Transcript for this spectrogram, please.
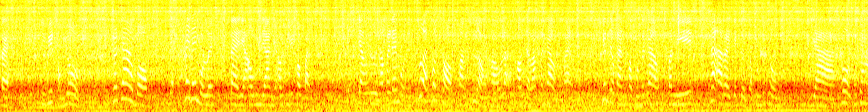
แตะชีวิตของโยบพระเจ้าบอกให้ได้หมดเลย แต่อย่าเอาวิญญาณอย่าเอาชีวิตเข้าไปอย่างอื่นเอาไปได้หมดเลยเพื่อทดสอบความเชื่อของเขาและเขาจะรักพระเจ้าหรือไม่เช่นเดียวกันขอบคุณพระเจ้า วันนี้ถ้าอะไรจะเกิดกับคุณผู้ชม อย่าโทษพระเจ้า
